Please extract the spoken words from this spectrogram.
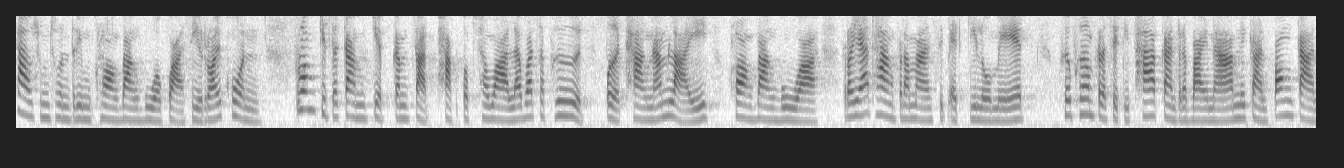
ชาวชุมชนริมคลองบางบัวกว่า 400 คน ร่วมกิจกรรมเก็บกำจัดผักตบชวาและวัชพืช เปิดทางน้ำไหล คลองบางบัว ระยะทางประมาณ 11 กิโลเมตร เพื่อเพิ่มประสิทธิภาพการระบายน้ำในการป้องกัน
